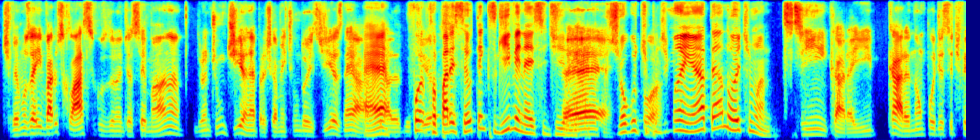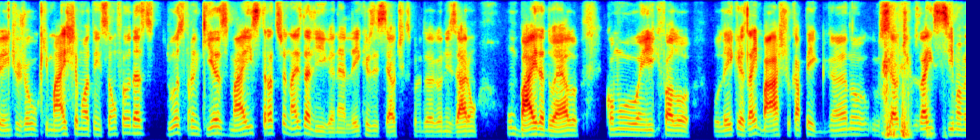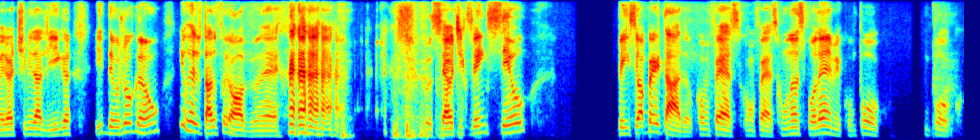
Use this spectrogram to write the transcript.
tivemos aí vários clássicos durante a semana, durante um dia, né? Praticamente um, dois dias, né? é, foi, foi pareceu o Thanksgiving, né? Esse dia. Né? É. Né? Jogo tipo de manhã até a noite, mano. Sim, cara. E, cara, não podia ser diferente. O jogo que mais chamou a atenção foi o das duas franquias mais tradicionais da liga, né? Lakers e Celtics protagonizaram um baita duelo. Como o Henrique falou, o Lakers lá embaixo, capegando, o Celtics lá em cima, melhor time da liga, e deu jogão, e o resultado foi óbvio, né? o Celtics venceu, venceu apertado, confesso, confesso, com um lance polêmico, um pouco, um pouco,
